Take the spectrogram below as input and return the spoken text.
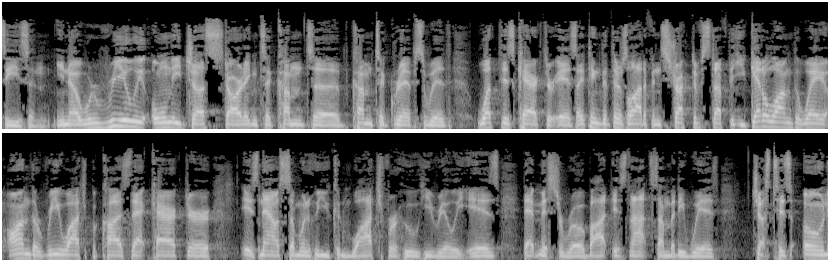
season. You know, we're really only just starting to come to come to grips with what this character is. I think that there's a lot of instructive stuff that you get along the way on the rewatch because that character is now someone who you can watch for who he really is. That Mr. Robot is not somebody with just his own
